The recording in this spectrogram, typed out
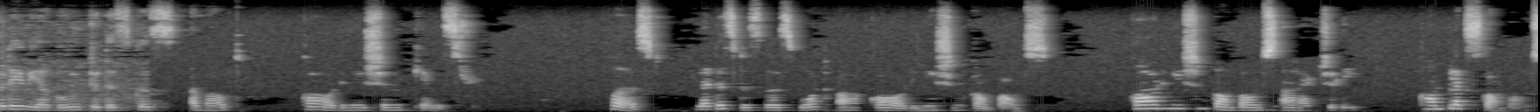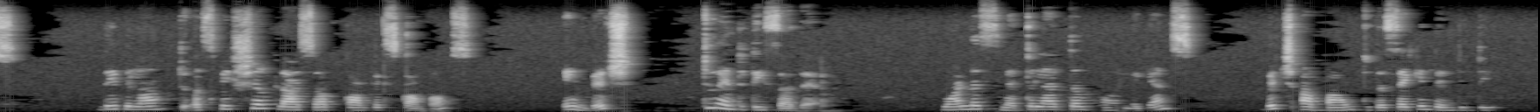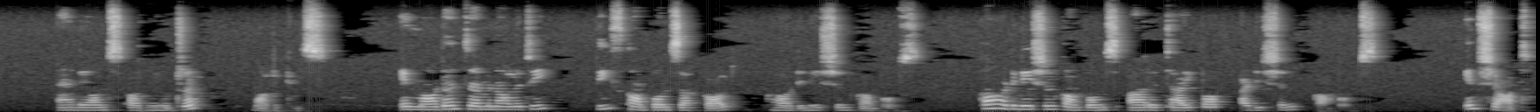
Today we are going to discuss about coordination chemistry. First, let us discuss what are coordination compounds. Coordination compounds are actually complex compounds. They belong to a special class of complex compounds in which two entities are there. One is metal atom or ligands which are bound to the second entity anions or neutral molecules. In modern terminology, these compounds are called coordination compounds. Coordination compounds are a type of addition compounds. In short,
